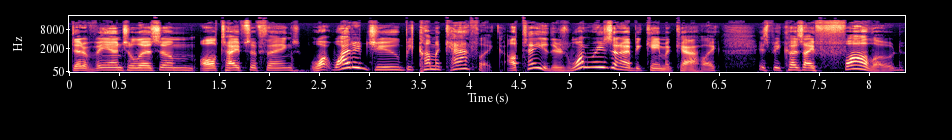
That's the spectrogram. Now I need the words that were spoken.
did evangelism, all types of things. Why did you become a Catholic? I'll tell you, there's one reason I became a Catholic is because I followed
